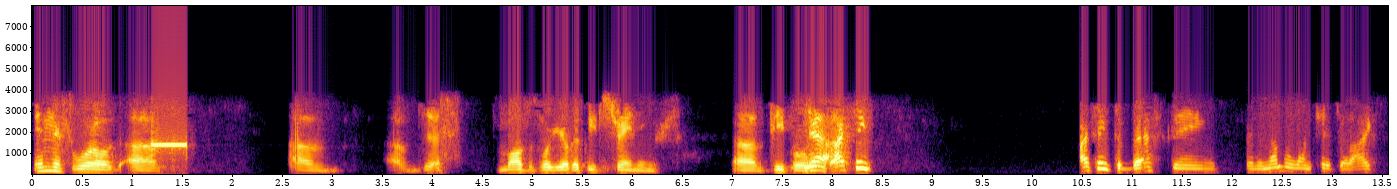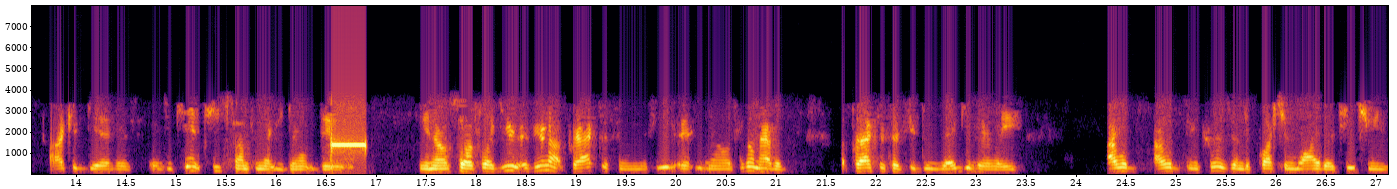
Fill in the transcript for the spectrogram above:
in this world of of of just multiple yoga teach trainings of people. Yeah, I think I think the best thing or the number one tip that I I could give is is you can't teach something that you don't do. You know, so if like you if you're not practicing, if you if, you know if you don't have a, a practice that you do regularly, I would I would encourage them to question why they're teaching.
